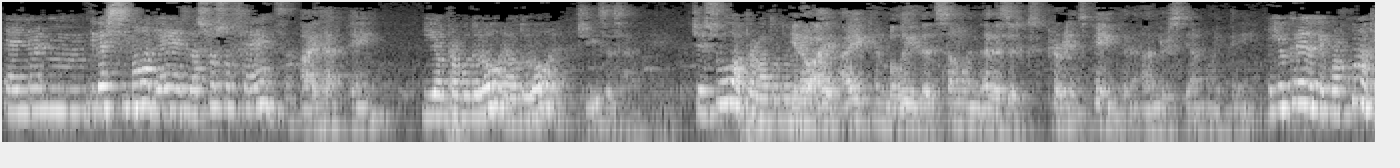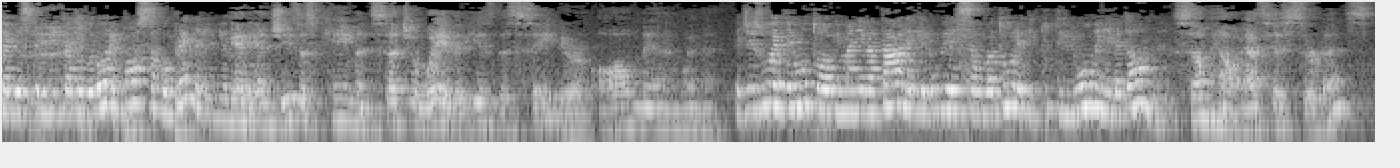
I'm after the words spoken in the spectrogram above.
In diversi modi è la sua sofferenza. I have pain. Io provo dolore, ho dolore. Jesus had pain. Gesù ha provato dolore. You know, I, I can believe that someone that has experienced pain can understand my pain. E io credo che qualcuno che abbia sperimentato dolore possa comprendere il mio And, dolore. and Jesus came in such a way that He is the Savior of all men and women. E Gesù è venuto in maniera tale che lui è il Salvatore di tutti gli uomini e le donne. Somehow, as His servants,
